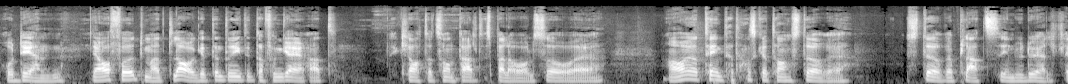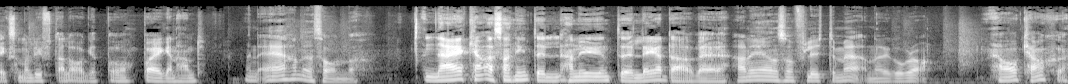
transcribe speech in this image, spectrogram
Och den, ja förutom att laget inte riktigt har fungerat, det är klart att sånt alltid spelar roll, så eh, ja, jag tänkte att han ska ta en större, större plats individuellt liksom och lyfta laget på, på egen hand. Men är han en sån då? Nej, kan, alltså han, är inte, han är ju inte ledare. Han är en som flyter med när det går bra. Ja, kanske.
